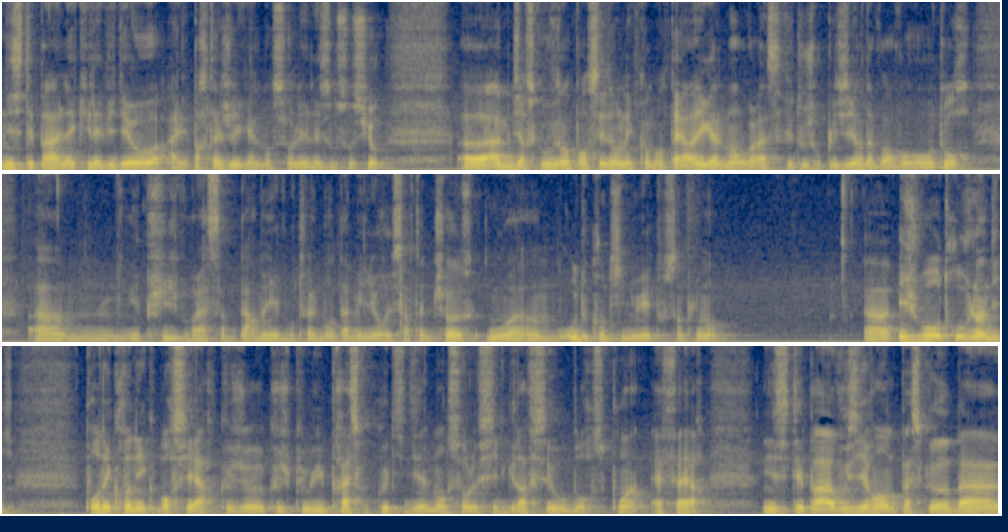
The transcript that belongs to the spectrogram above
N'hésitez pas à liker la vidéo, à les partager également sur les réseaux sociaux, euh, à me dire ce que vous en pensez dans les commentaires également. Voilà, ça fait toujours plaisir d'avoir vos retours. Euh, et puis voilà, ça me permet éventuellement d'améliorer certaines choses ou, euh, ou, de continuer tout simplement. et je vous retrouve lundi pour des chroniques boursières que je, que je publie presque quotidiennement sur le site graphcobourse.fr. N'hésitez pas à vous y rendre parce que bah,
